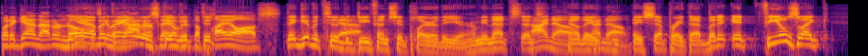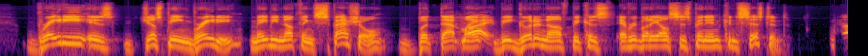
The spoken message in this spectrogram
But again, I don't know Yeah, if it's going to matter if they don't get the to- playoffs. They give it to Yeah. the defensive player of the year. I mean, that's, that's I know, how they I know. they separate that. But it, it feels like Brady is just being Brady. Maybe nothing special, but that might Right. be good enough because everybody else has been inconsistent. No,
